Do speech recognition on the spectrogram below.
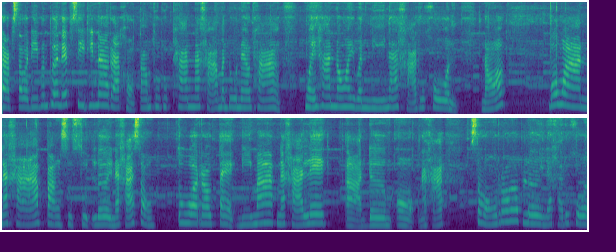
ราบสวัสดีเพื่อนๆ FC ที่น่ารักของตามทุกๆท่านนะคะ มาดูแนวทางหวยฮานอยวันนี้นะคะทุกคนเนาะเมื่อวานนะคะปังสุดๆเลยนะคะสองตัวเราแตกดีมากนะคะ เลขอ่าเดิมออกนะคะสองรอบเลยนะคะ ทุกคน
